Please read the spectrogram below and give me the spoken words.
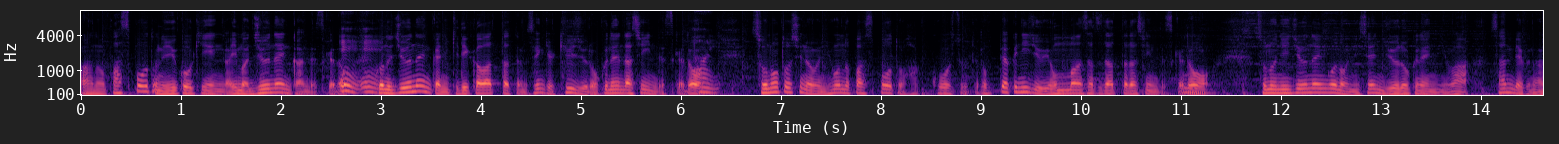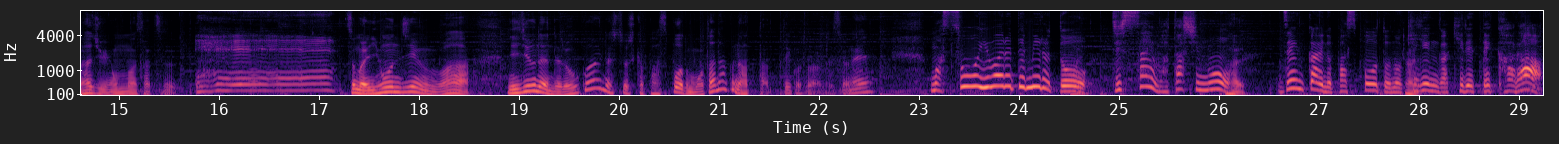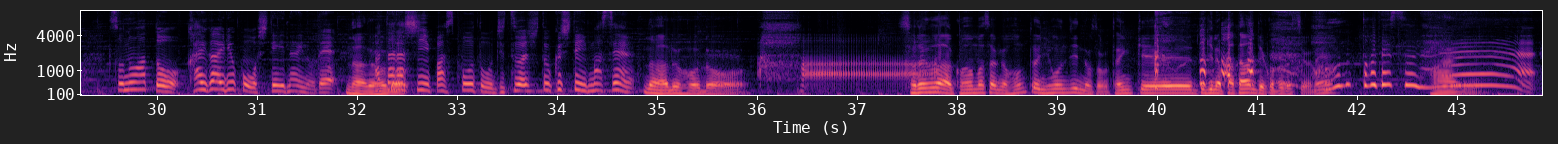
あのパスポートの有効期限が今10年間ですけど、ええ、この10年間に切り替わったっていうのは1996年らしいんですけど、はい、その年の日本のパスポートを発行するって624万冊だったらしいんですけど、うん、その20年後の2016年には374万冊。えー、つまり日本人は20年で6割の人しかパスポートを持たなくなったっていうことなんですよね。まあ、そう言われてみると、はい、実際私も前回のパスポートの期限が切れてから、はい。その後海外旅行をしていないので新しいパスポートを実は取得していません。なるほど。はそれは小浜さんが本当に日本人のその典型的なパターンということですよね。本当ですね、は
